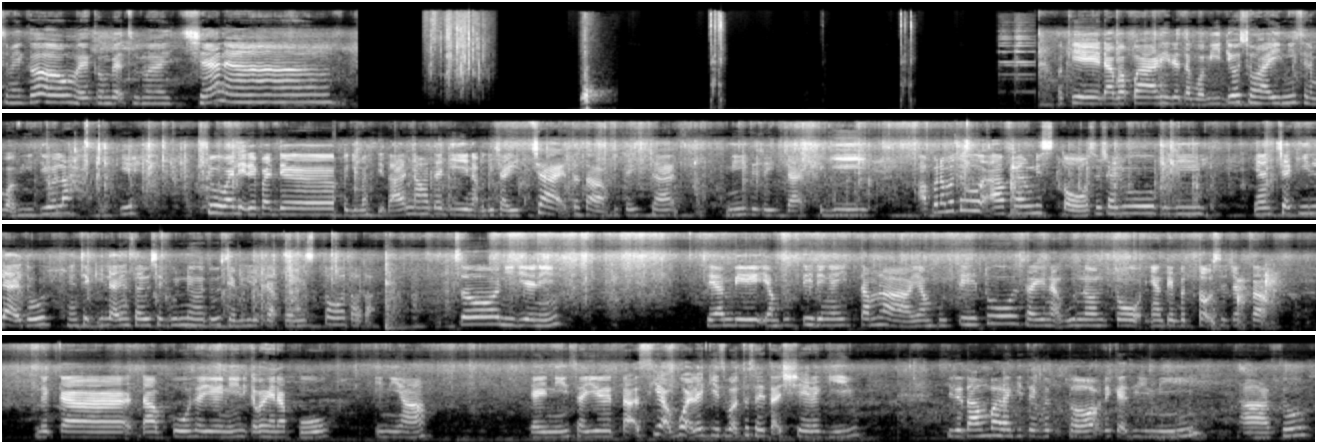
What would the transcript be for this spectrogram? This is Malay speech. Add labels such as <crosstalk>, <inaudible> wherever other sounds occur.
Assalamualaikum. Welcome back to my channel. Okay, dah berapa hari dah tak buat video. So, hari ni saya nak buat video lah. Okay. So, balik daripada pergi masjid tanah tadi. Nak pergi cari cat. Tahu tak? Pergi cari cat. Ni kita cari cat. Pergi, apa nama tu? Uh, family store. Saya selalu beli yang cat kilat tu. Yang cat kilat yang selalu saya guna tu. Saya beli dekat family store. Tahu tak? So, ni dia ni. Saya ambil yang putih dengan hitam lah. Yang putih tu saya nak guna untuk yang tabletop saya cakap dekat dapur saya ni dekat bahagian dapur ini ha yang ini saya tak siap buat lagi sebab tu saya tak share lagi kita tambah lagi tabletop dekat sini ha so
